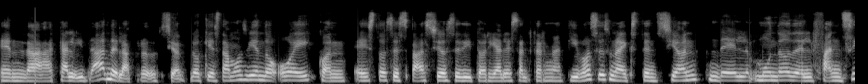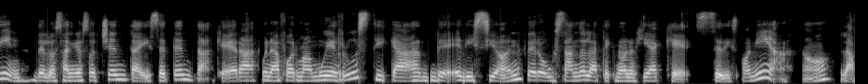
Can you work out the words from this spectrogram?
en la calidad de la producción. Lo que estamos viendo hoy con estos espacios editoriales alternativos es una extensión del mundo del fanzine de los años 80 y 70, que era una forma muy rústica de edición, pero usando la tecnología que se disponía, ¿no? La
